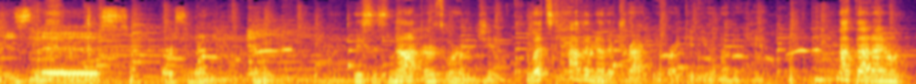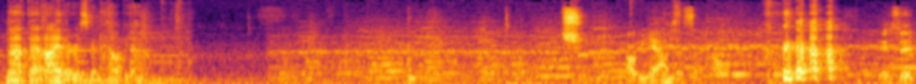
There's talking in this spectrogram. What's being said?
is this Earthworm Jim? this is not Earthworm Jim. Let's have another track before I give you another hint. Not that I don't. Not that either is gonna help you. Oh yeah, this'll help. Is it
